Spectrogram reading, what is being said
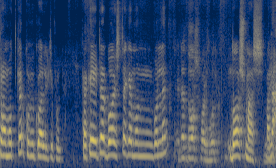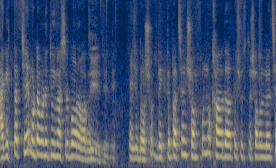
চমৎকার খুবই কোয়ালিটিফুল কাকা এটার বয়সটা কেমন বললেন? এটা দশ মাস দশ মাস মানে আগেরটার চেয়ে মোটামুটি দুই মাসের বড় হবে। জি জি জি। এই যে দর্শক দেখতে পাচ্ছেন সম্পূর্ণ খাওয়া দাওয়াতে সুস্থ সবল রয়েছে।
